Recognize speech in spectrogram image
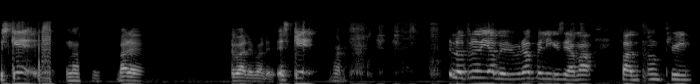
Es que, no sé, vale, vale, vale. Es que, bueno, el otro día me vi una peli que se llama Phantom Thread,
